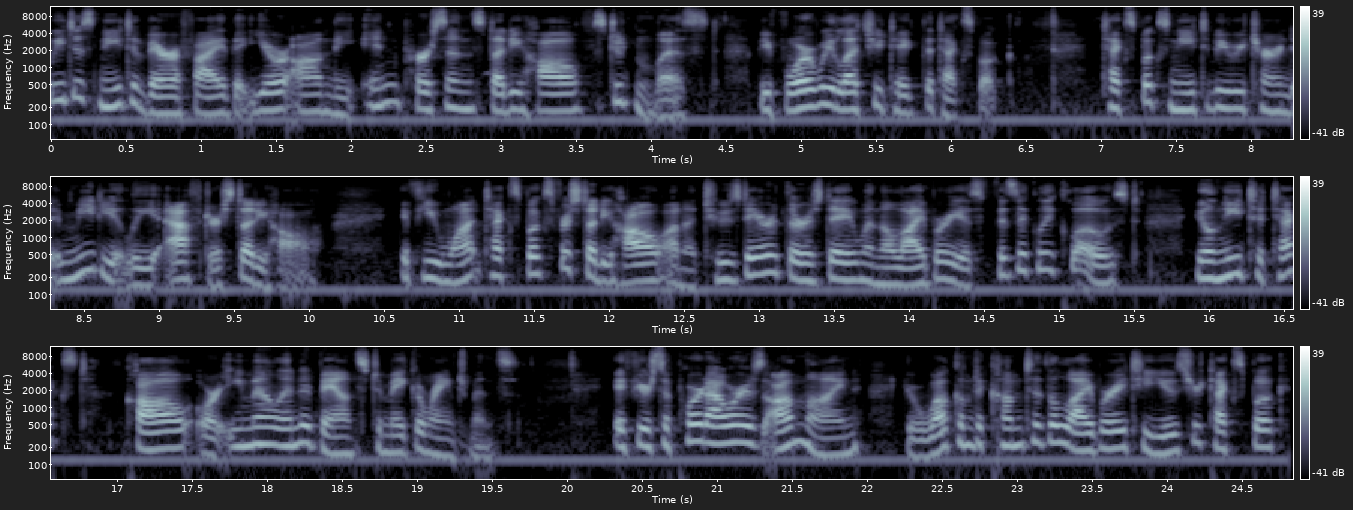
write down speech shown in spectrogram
we just need to verify that you're on the in-person study hall student list before we let you take the textbook. Textbooks need to be returned immediately after study hall. If you want textbooks for study hall on a Tuesday or Thursday when the library is physically closed, you'll need to text, call, or email in advance to make arrangements. If your support hour is online, you're welcome to come to the library to use your textbook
